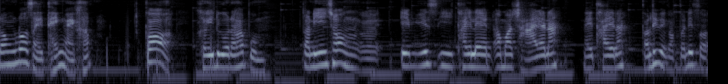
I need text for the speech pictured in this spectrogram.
ดองโลใส่แท้งไหมครับ ก็เคยดูนะครับผม ตอนนี้ช่องเอ่อ MSE Thailand เอามาฉายแล้วนะ ในไทยนะ ตอนที่หนึ่งกับตอนที่สอง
